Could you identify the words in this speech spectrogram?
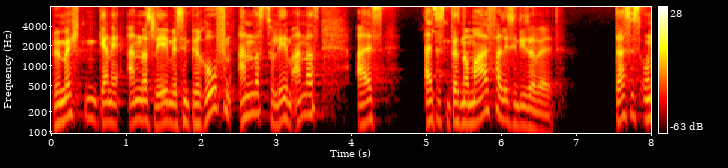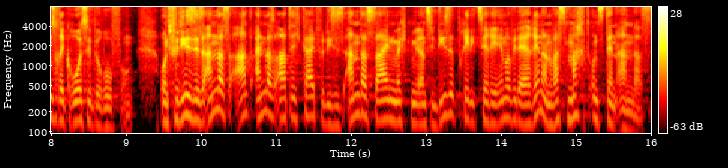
Wir möchten gerne anders leben. Wir sind berufen, anders zu leben, anders als, als es der Normalfall ist in dieser Welt. Das ist unsere große Berufung. Und für diese Andersartigkeit, für dieses Anderssein möchten wir uns in dieser Predigtserie immer wieder erinnern. Was macht uns denn anders?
